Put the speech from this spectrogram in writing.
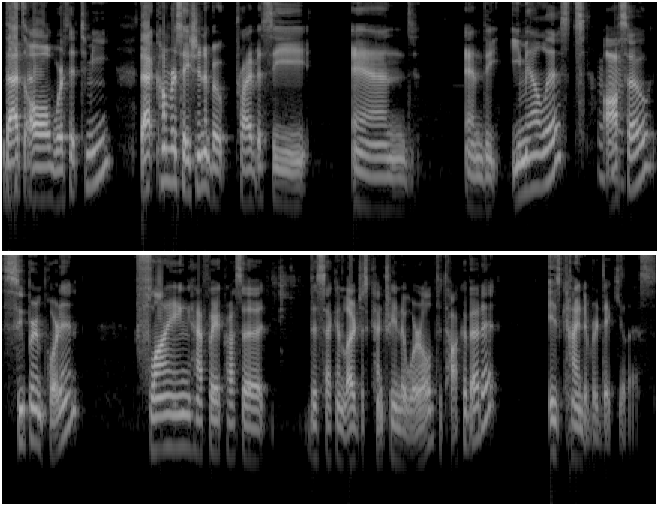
that's all worth it to me. That conversation about privacy and and the email lists Mm-hmm. also super important. Flying halfway across a, the second largest country in the world to talk about it is kind of ridiculous.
